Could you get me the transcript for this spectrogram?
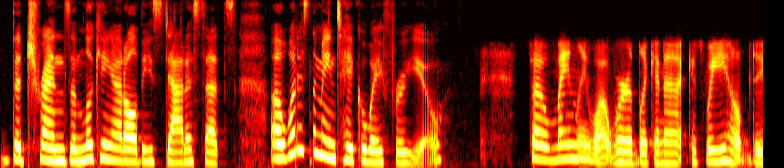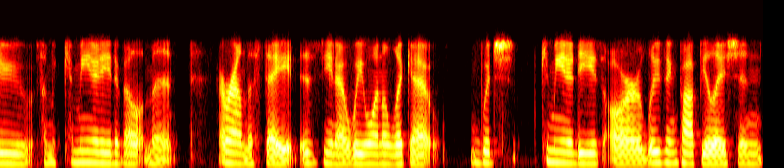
the trends and looking at all these data sets? Uh, what is the main takeaway for you? So, mainly what we're looking at, because we help do some community development around the state, is you know, we want to look at which communities are losing population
